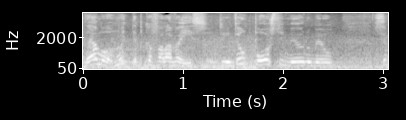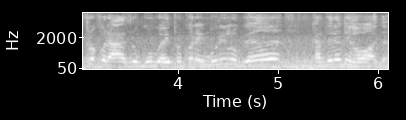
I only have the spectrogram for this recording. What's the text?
Né, amor? Muito tempo que eu falava isso. Eu tenho um post meu no meu. Se procurar no Google aí, procurei Murilo Gun, cadeira de roda.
